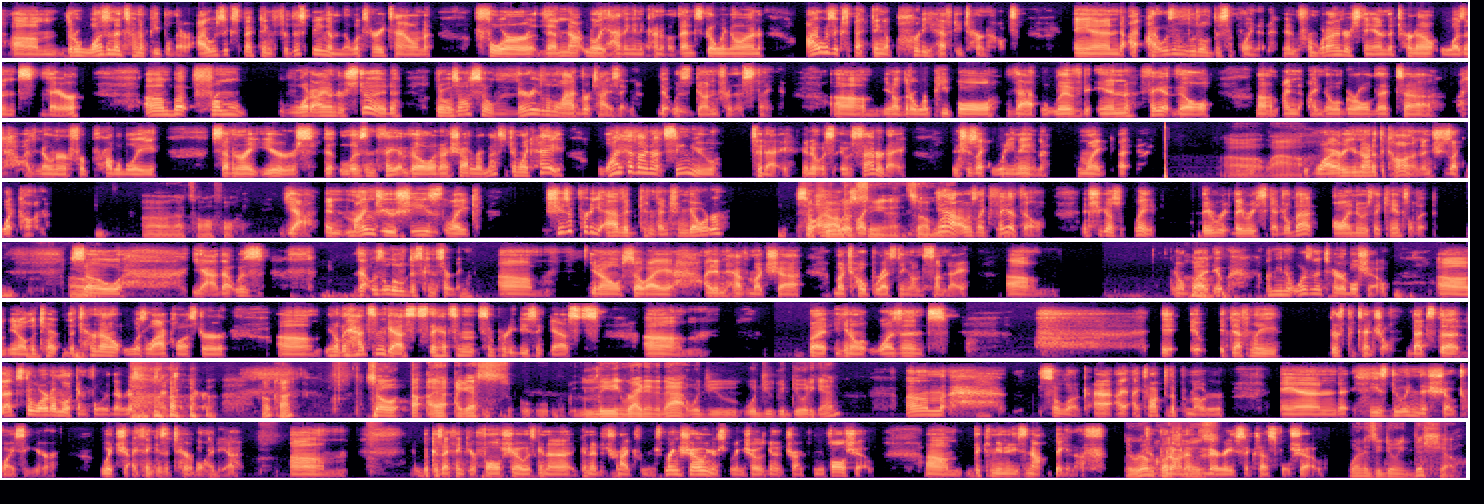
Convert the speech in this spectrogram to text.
Um, there wasn't a ton of people there. I was expecting for this being a military town, for them not really having any kind of events going on, I was expecting a pretty hefty turnout. And I, I was a little disappointed. And from what I understand, the turnout wasn't there. Um, but from what I understood, there was also very little advertising that was done for this thing. Um, you know, there were people that lived in Fayetteville. Um, I, I, know a girl that uh, I've known her for probably seven or eight years that lives in Fayetteville, and I shot her a message. I'm like, "Hey, why have I not seen you today?" And it was it was Saturday, and she's like, "What do you mean?" I'm like, uh, "Oh wow, why are you not at the con?" And she's like, "What con?" Oh, that's awful. Yeah, and mind you, she's like, she's a pretty avid convention goer. So, so I, I, was like, seeing it somewhere. Yeah, I was like Fayetteville, and she goes, "Wait, they re- they rescheduled that? All I knew is they canceled it." Oh. So, yeah, that was that was a little disconcerting. Um, you know, so I I didn't have much uh, much hope resting on Sunday. Um, you know, huh. but it, I mean, it wasn't a terrible show. Um, you know, the tur- the turnout was lackluster. Um, you know, they had some guests. They had some some pretty decent guests. Um, but you know, it wasn't. It, it it definitely there's potential. That's the that's the word I'm looking for. There is potential there. okay. So uh, I, I guess leading right into that, would you would you could do it again? Um. So look, I, I talked to the promoter, and he's doing this show twice a year, which I think is a terrible idea. Um, because I think your fall show is gonna gonna detract from your spring show, and your spring show is gonna detract from your fall show. Um, the community's not big enough the real to put on a is, very successful show. When is he doing this show?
